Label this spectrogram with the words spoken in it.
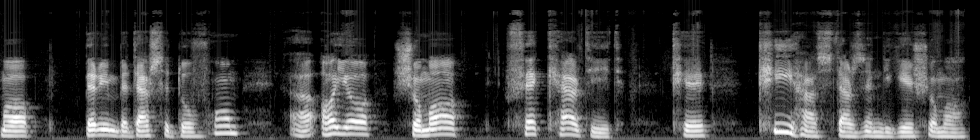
ما بریم به درس دوم آیا شما فکر کردید که کی هست در زندگی شما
